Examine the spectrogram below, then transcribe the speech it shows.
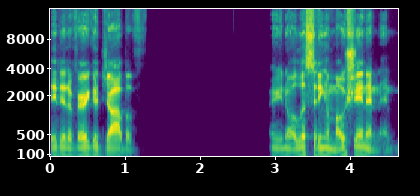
They did a very good job of you know eliciting emotion and and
